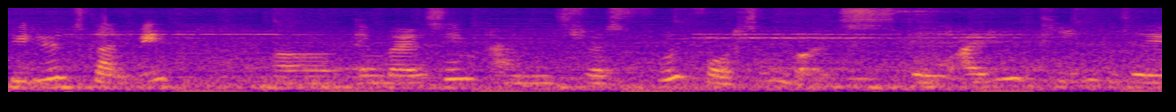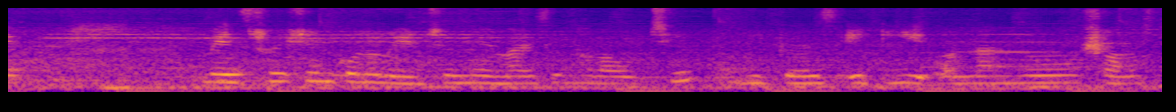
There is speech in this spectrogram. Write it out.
periods can be embarrassing and stressful for some girls তো আই ডোন্ট থিঙ্ক যে মেনস্ট্রুয়েশন কোনো মেয়ের জন্য এমার্জেন্সি হওয়া উচিত বিকজ এটি অন্যান্য সমস্ত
